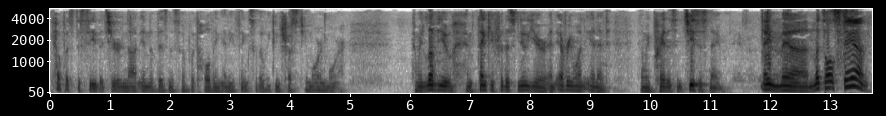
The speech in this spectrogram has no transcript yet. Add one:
Help us to see that you're not in the business of withholding anything so that we can trust you more and more. And we love you and thank you for this new year and everyone in it. And we pray this in Jesus' name. Amen. Let's all stand.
